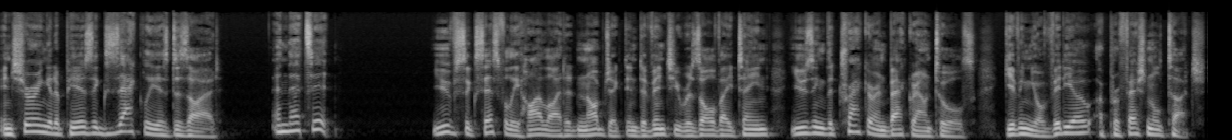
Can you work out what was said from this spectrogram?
ensuring it appears exactly as desired. And that's it. You've successfully highlighted an object in DaVinci Resolve 18 using the tracker and background tools, giving your video a professional touch.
